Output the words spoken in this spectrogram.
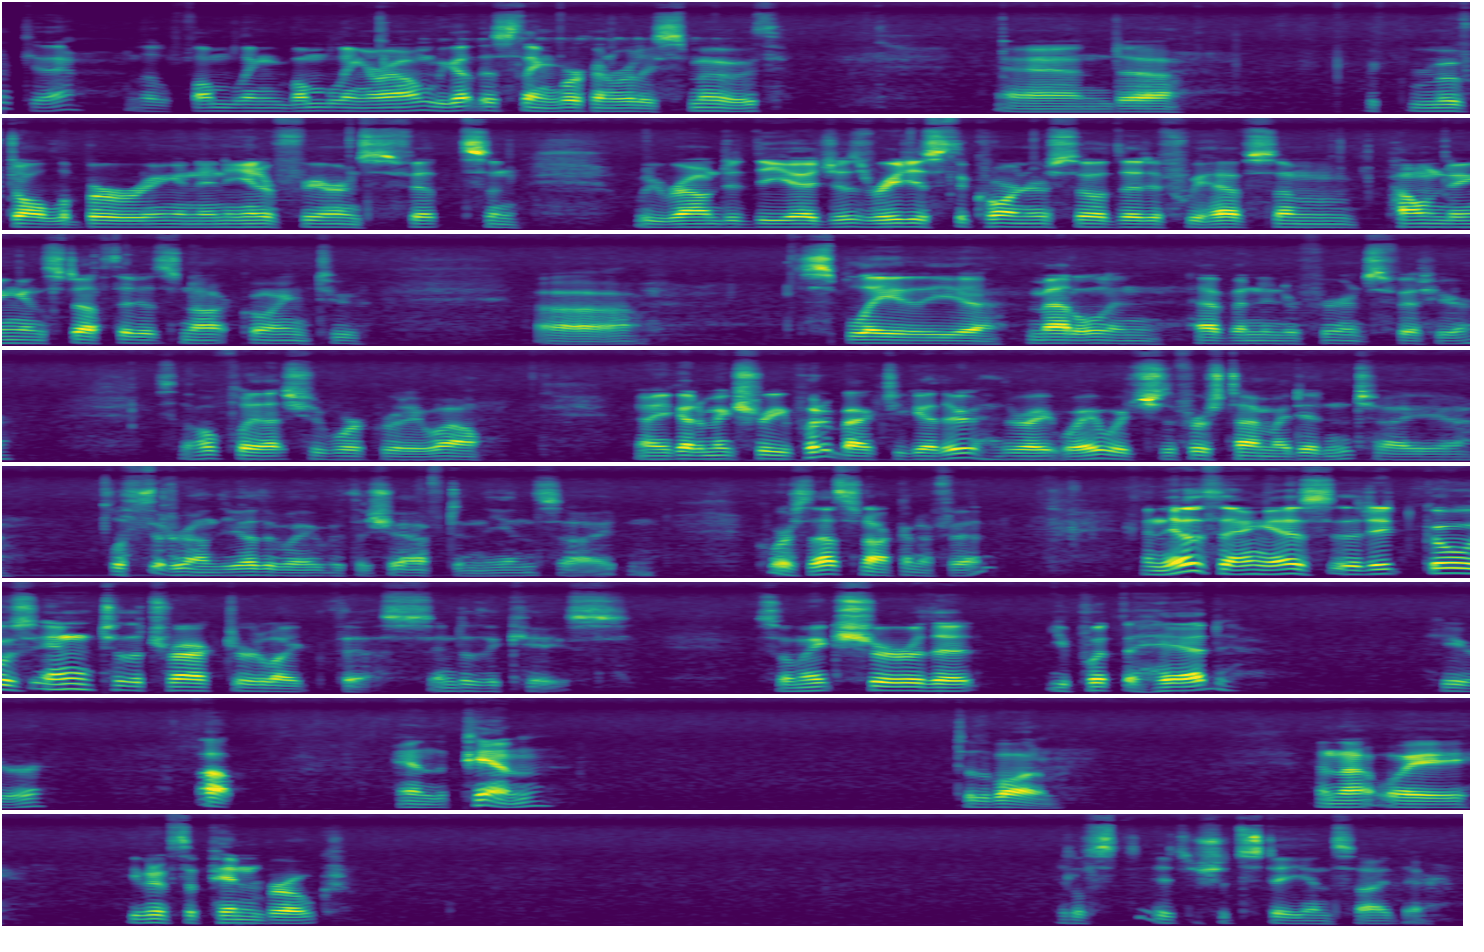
Okay, a little fumbling, bumbling around. We got this thing working really smooth. And uh, we removed all the burring and any interference fits and we rounded the edges, radius the corners so that if we have some pounding and stuff that it's not going to uh, splay the uh, metal and have an interference fit here. So hopefully that should work really well. Now you got to make sure you put it back together the right way, which the first time I didn't. I uh, flipped it around the other way with the shaft in the inside. And of course that's not going to fit. And the other thing is that it goes into the tractor like this, into the case. So make sure that you put the head here up and the pin to the bottom. And that way, even if the pin broke, it'll it should stay inside there.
